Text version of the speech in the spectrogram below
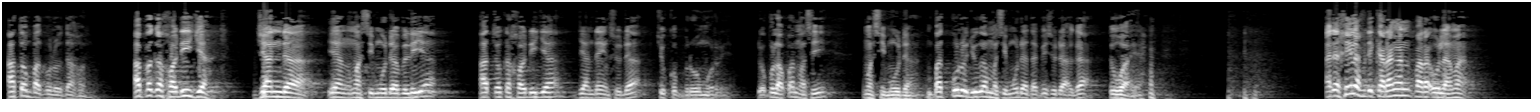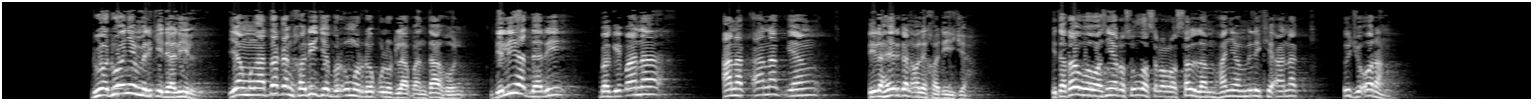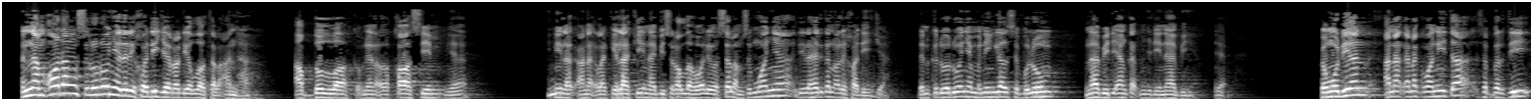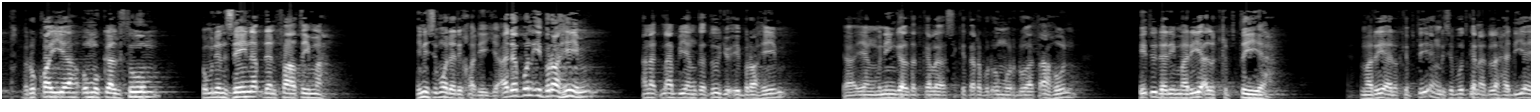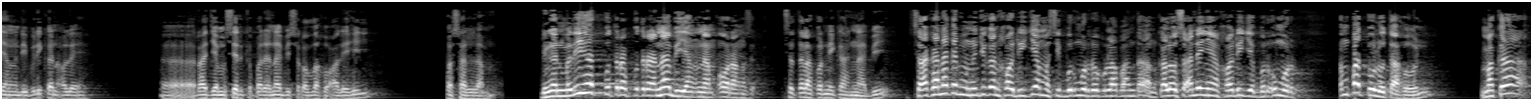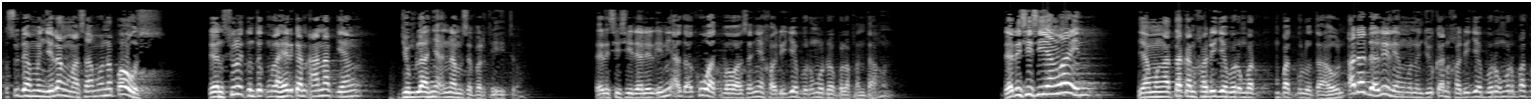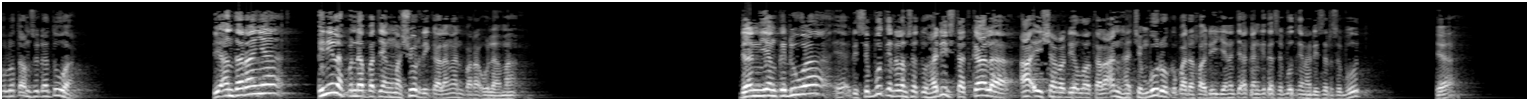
atau 40 tahun? Apakah Khadijah janda yang masih muda belia ataukah Khadijah janda yang sudah cukup berumur? 28 masih masih muda. 40 juga masih muda tapi sudah agak tua ya. Ada khilaf di karangan para ulama. Dua-duanya memiliki dalil. Yang mengatakan Khadijah berumur 28 tahun, dilihat dari bagaimana anak-anak yang dilahirkan oleh Khadijah. Kita tahu bahwasanya Rasulullah SAW hanya memiliki anak tujuh orang. Enam orang seluruhnya dari Khadijah radhiyallahu taala anha. Abdullah, kemudian Al Qasim, ya. Inilah anak laki-laki Nabi Shallallahu Alaihi Wasallam. Semuanya dilahirkan oleh Khadijah dan kedua-duanya meninggal sebelum Nabi diangkat menjadi Nabi. Ya. Kemudian anak-anak wanita seperti Ruqayyah, Ummu Kalthum, kemudian Zainab dan Fatimah. Ini semua dari Khadijah. Adapun Ibrahim, anak Nabi yang ketujuh Ibrahim, ya, yang meninggal tatkala sekitar berumur dua tahun, itu dari Maria Al-Qibtiyah. Maria Al-Qibtiyah yang disebutkan adalah hadiah yang diberikan oleh uh, Raja Mesir kepada Nabi Shallallahu Alaihi Wasallam. Dengan melihat putra-putra Nabi yang enam orang setelah pernikahan Nabi, seakan-akan menunjukkan Khadijah masih berumur 28 tahun. Kalau seandainya Khadijah berumur 40 tahun, maka sudah menjelang masa menopause dan sulit untuk melahirkan anak yang jumlahnya enam seperti itu. Dari sisi dalil ini agak kuat bahwasanya Khadijah berumur 28 tahun. Dari sisi yang lain, yang mengatakan Khadijah berumur 40 tahun, ada dalil yang menunjukkan Khadijah berumur 40 tahun sudah tua. Di antaranya Inilah pendapat yang masyur di kalangan para ulama. Dan yang kedua ya, disebutkan dalam satu hadis tatkala Aisyah radhiyallahu taala anha cemburu kepada Khadijah nanti akan kita sebutkan hadis tersebut ya.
